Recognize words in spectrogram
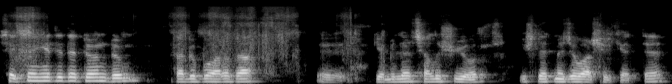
87'de döndüm. Tabii bu arada e, gemiler çalışıyor. İşletmeci var şirkette.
